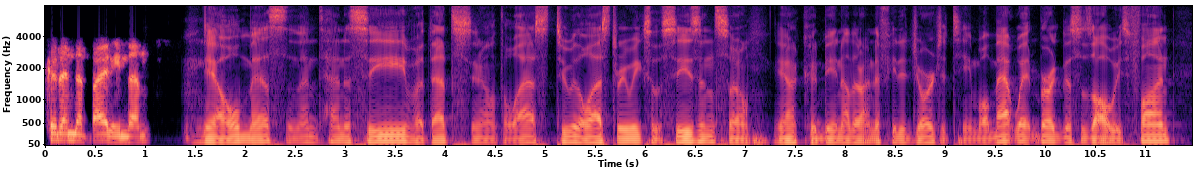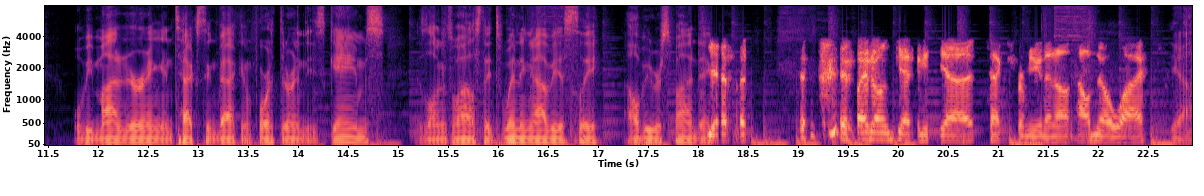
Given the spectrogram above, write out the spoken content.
could end up biting them. Yeah, Ole Miss and then Tennessee, but that's you know the last two of the last three weeks of the season. So yeah, could be another undefeated Georgia team. Well, Matt Wittenberg, this is always fun. We'll be monitoring and texting back and forth during these games. As long as Ohio State's winning, obviously, I'll be responding. Yeah, but if I don't get any uh, text from you, then I'll, I'll know why. Yeah,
